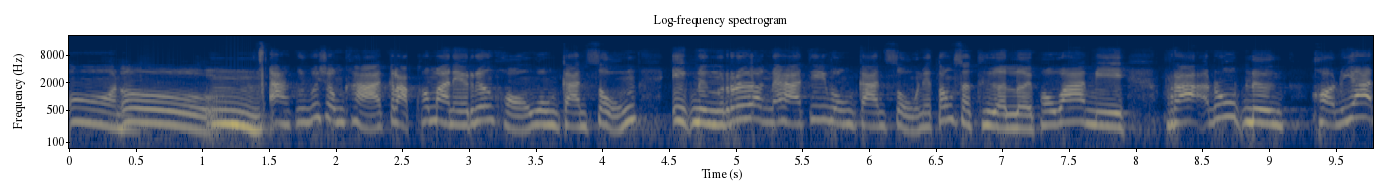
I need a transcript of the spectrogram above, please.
อ่อนโอ้อืมอะคุณผู้ชมขากลับเข้ามาในเรื่องของวงการสงฆ์อีกหนึ่งเรื่องนะคะ ที่วงการสงฆ์เนี่ยต้องสะเทือนเลย เพราะว่ามีพระรูปหนึ่งขออนุญาต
